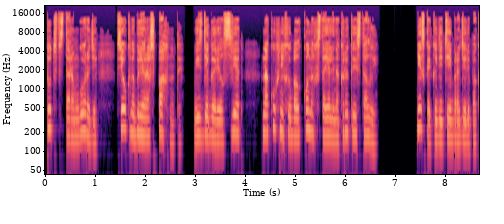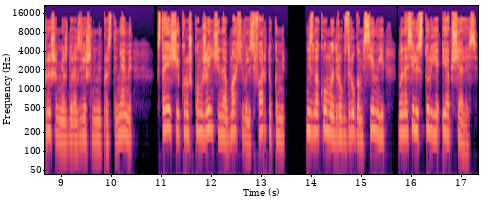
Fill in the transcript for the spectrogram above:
Тут, в старом городе, все окна были распахнуты, везде горел свет, на кухнях и балконах стояли накрытые столы. Несколько детей бродили по крышам между развешанными простынями, стоящие кружком женщины обмахивались фартуками, незнакомые друг с другом семьи выносили стулья и общались.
